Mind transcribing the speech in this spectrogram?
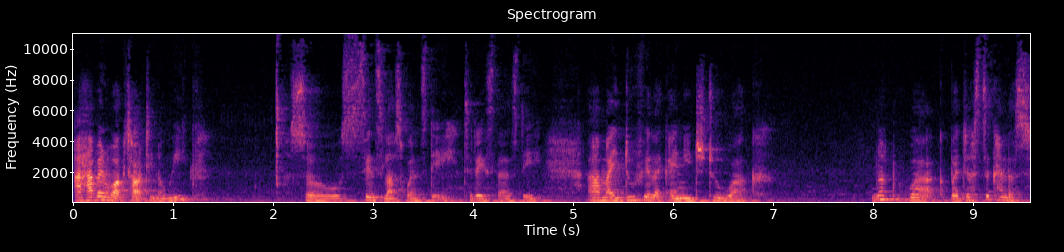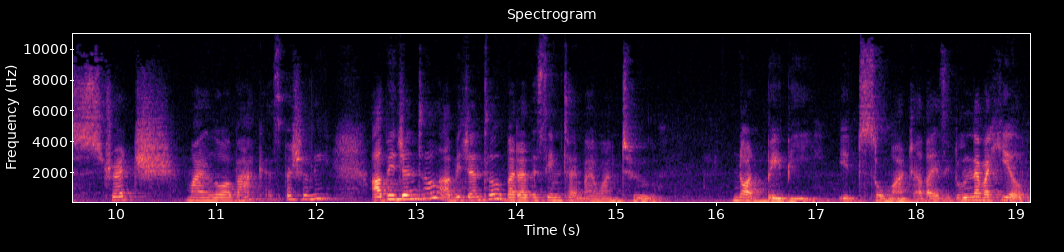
I haven't worked out in a week so since last wednesday today's thursday um i do feel like i need to work. Not work but just to kind of stretch my lower back especially. I'll be gentle i'll be gentle but at the same time i want to not baby it so much otherwise it will never heal.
